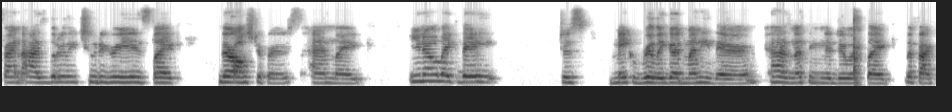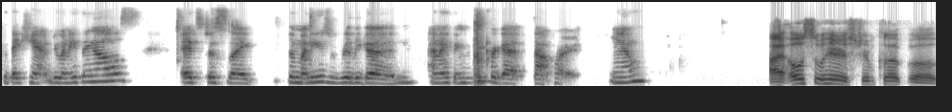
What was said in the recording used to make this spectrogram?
friend that has literally two degrees. Like they're all strippers and like you know like they just make really good money there. It has nothing to do with like the fact that they can't do anything else. It's just like the money is really good and I think we forget that part, you know? I also hear strip club uh,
